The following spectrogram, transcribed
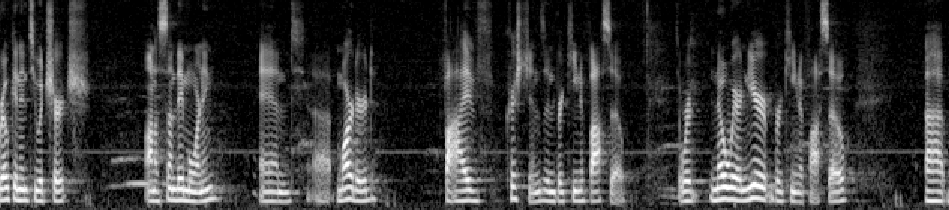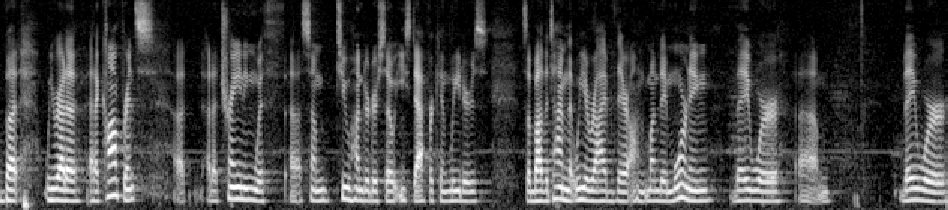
broken into a church on a Sunday morning and uh, martyred five Christians in Burkina Faso. So we're nowhere near Burkina Faso, uh, but we were at a, at a conference, uh, at a training with uh, some 200 or so East African leaders. So by the time that we arrived there on Monday morning, they were, um, they were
